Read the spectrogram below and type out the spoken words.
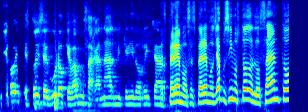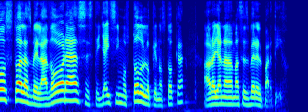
y hoy estoy seguro que vamos a ganar, mi querido Richard. Esperemos, esperemos. Ya pusimos todos los santos, todas las veladoras, este, ya hicimos todo lo que nos toca. Ahora ya nada más es ver el partido.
